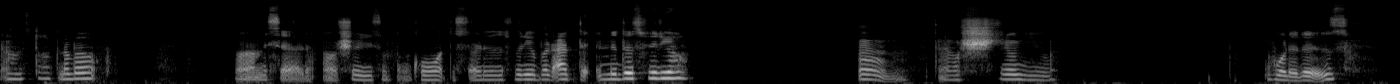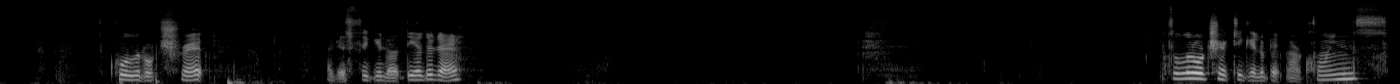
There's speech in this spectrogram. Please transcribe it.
I was talking about. Um, I said I'll show you something cool at the start of this video, but at the end of this video, Um, I'll show you what it is. It's a cool little trick. I just figured out the other day. It's a little trick to get a bit more coins.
